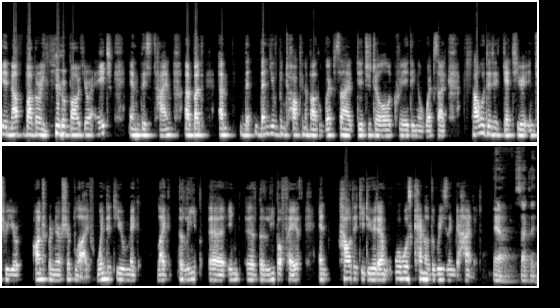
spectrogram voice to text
enough bothering you about your age and this time. Uh, but um, th- then you've been talking about website, digital, creating a website. How did it get you into your entrepreneurship life? When did you make like the leap uh, in uh, the leap of faith, and how did you do it? And what was kind of the reasoning behind it? Yeah, exactly.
